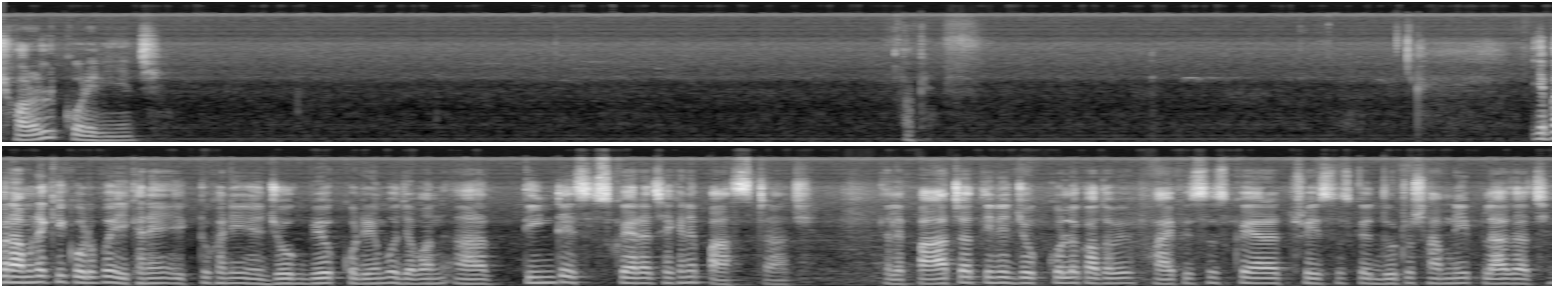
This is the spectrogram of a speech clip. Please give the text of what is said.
সরল করে নিয়েছি। এবার আমরা কি করব? এখানে একটুখানি যোগ বিয়োগ করে নেব। যেমন তিনটে স্কোয়ার আছে, এখানে পাঁচটা আছে। তাহলে পাঁচ আর তিনে যোগ করলে কত হবে? ফাইভ এস স্কোয়ার আর থ্রি এস স্কোয়ার দুটো সামনেই প্লাস আছে।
